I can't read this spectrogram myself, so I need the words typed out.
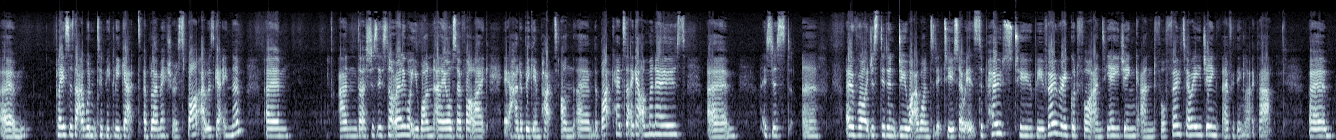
Um, places that I wouldn't typically get a blemish or a spot, I was getting them. Um, and that's just, it's not really what you want. And I also felt like it had a big impact on um, the blackheads that I get on my nose. Um, it's just, uh, overall it just didn't do what I wanted it to. So it's supposed to be very very good for anti-aging and for photo aging everything like that. Um,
